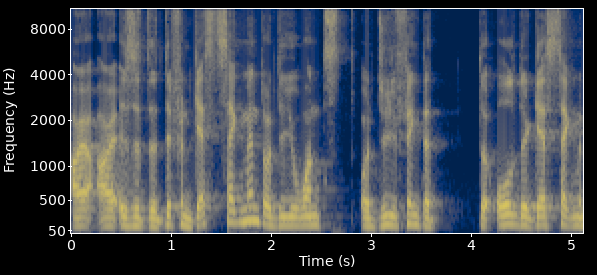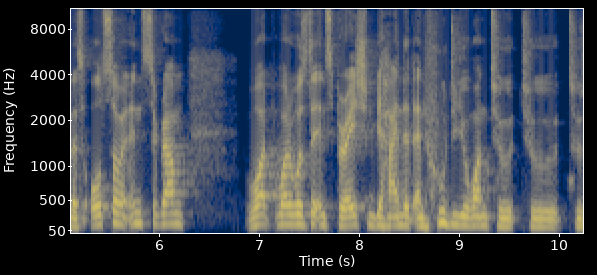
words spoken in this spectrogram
are, are is it a different guest segment or do you want or do you think that the older guest segment is also on Instagram? What what was the inspiration behind it and who do you want to to to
